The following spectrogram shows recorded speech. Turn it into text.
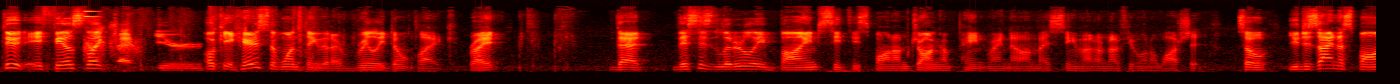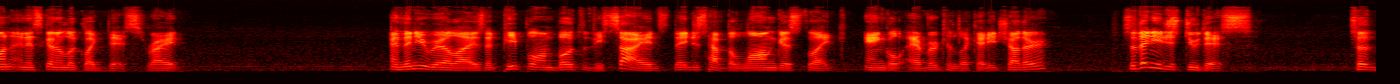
dude, it feels like back here. Okay, here's the one thing that I really don't like, right? That this is literally bind CT spawn. I'm drawing on paint right now on my seam. I don't know if you want to watch it. So you design a spawn and it's gonna look like this, right? And then you realize that people on both of these sides, they just have the longest like angle ever to look at each other. So then you just do this. So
